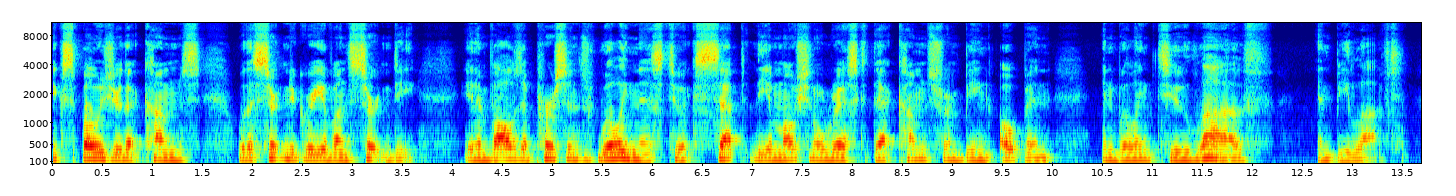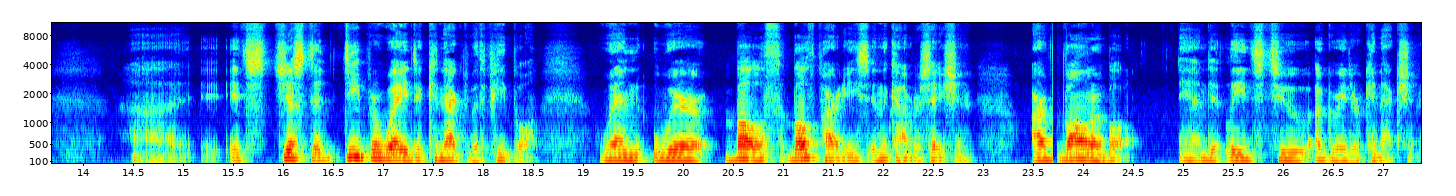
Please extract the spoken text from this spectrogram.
exposure that comes with a certain degree of uncertainty. It involves a person's willingness to accept the emotional risk that comes from being open and willing to love and be loved. Uh, it's just a deeper way to connect with people when we're both, both parties in the conversation are vulnerable and it leads to a greater connection.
